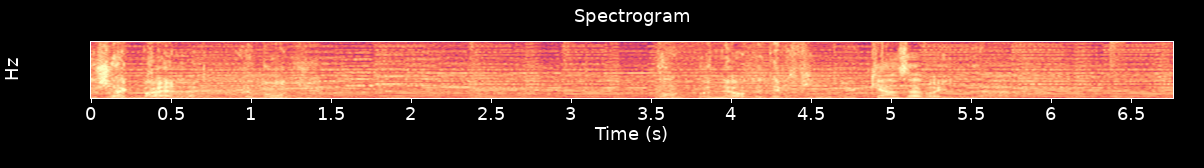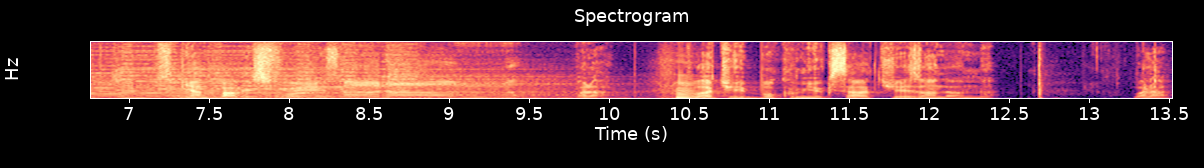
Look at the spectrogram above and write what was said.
Jacques Brel, le bon Dieu. Dans le bonheur de Delphine du 15 avril. C'est bien de parler sur. Euh, voilà. Hmm. Toi, tu es beaucoup mieux que ça, tu es un homme. Voilà.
